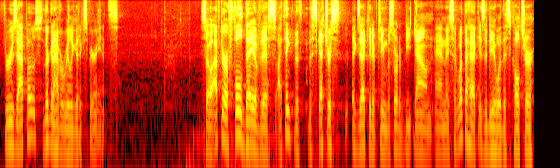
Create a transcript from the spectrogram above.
through Zappos, they're going to have a really good experience. So after a full day of this, I think the, the Skechers executive team was sort of beat down, and they said, "What the heck is the deal with this culture?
